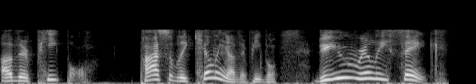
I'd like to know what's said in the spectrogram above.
other people, possibly killing other people, do you really think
